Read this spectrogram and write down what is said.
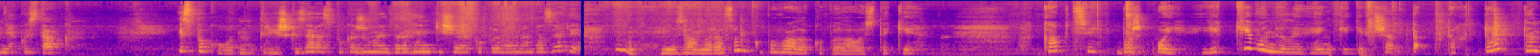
якось так і спекотно трішки. Зараз покажу мої дорогенькі, що я купила на базарі. Ну, Ми з вами разом купували, купила ось такі капці. Боже, ой, які вони легенькі, дівчата. Та хто то?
